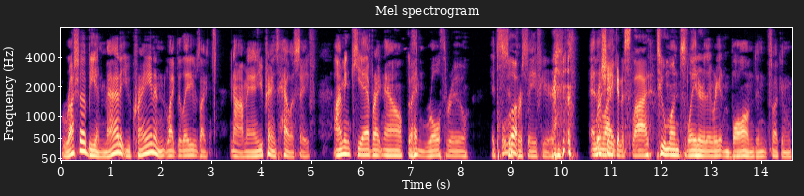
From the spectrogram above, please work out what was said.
Russia being mad at Ukraine. And like the lady was like, nah, man, Ukraine's hella safe. I'm in Kiev right now. Go ahead and roll through. It's Pull super up. safe here. and then Russia ain't gonna slide. two months later, they were getting bombed and fucking.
